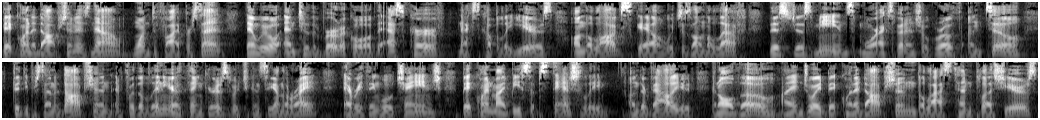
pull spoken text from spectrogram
Bitcoin adoption is now 1 to 5%, then we will enter the vertical of the S curve next couple of years. On the log scale, which is on the left, this just means more exponential growth until 50% adoption. And for the linear thinkers, which you can see on the right, everything will change. Bitcoin might be substantially undervalued. And although I enjoyed Bitcoin adoption the last 10 plus years,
